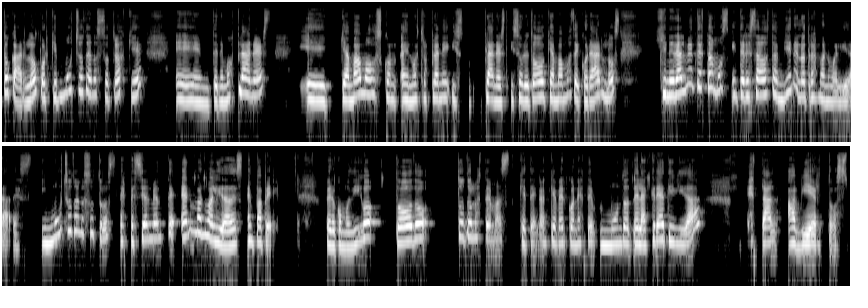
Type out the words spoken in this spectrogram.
tocarlo porque muchos de nosotros que tenemos planners, que amamos con nuestros planners y sobre todo que amamos decorarlos, generalmente estamos interesados también en otras manualidades y muchos de nosotros especialmente en manualidades en papel. Pero como digo, todo, todos los temas que tengan que ver con este mundo de la creatividad están abiertos.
